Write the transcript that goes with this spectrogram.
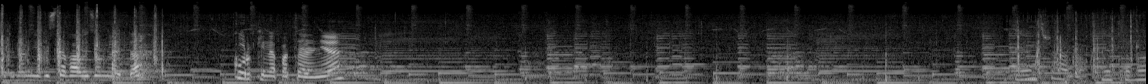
Żeby nam nie wystawały z omleta. kurki na patelnię. Nie trzeba. Nie trzeba?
